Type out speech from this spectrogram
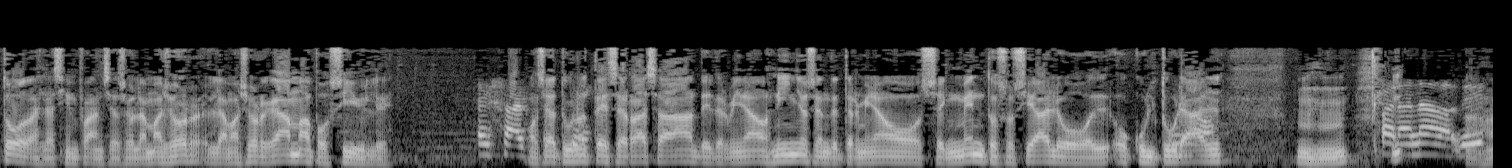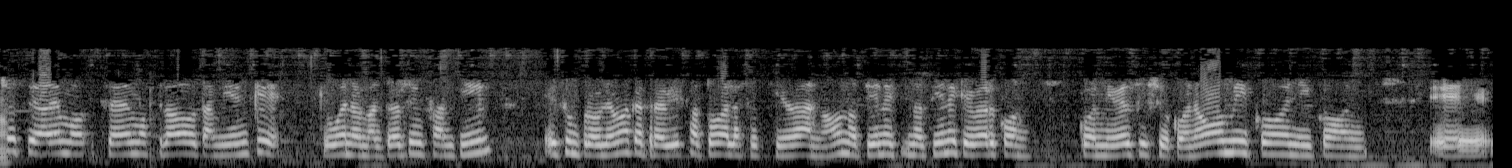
todas las infancias o la mayor, la mayor gama posible. Exacto. O sea, tú no te cerrás a determinados niños en determinado segmento social o, cultural. Para nada. De hecho, se ha, se ha demostrado también que, que, bueno, el maltrato infantil es un problema que atraviesa toda la sociedad, ¿no? No tiene, no tiene que ver con, con nivel socioeconómico ni con eh,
